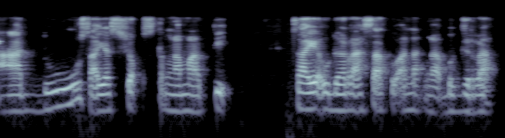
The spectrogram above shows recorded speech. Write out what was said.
Aduh, saya shock setengah mati. Saya udah rasa tuh anak nggak bergerak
